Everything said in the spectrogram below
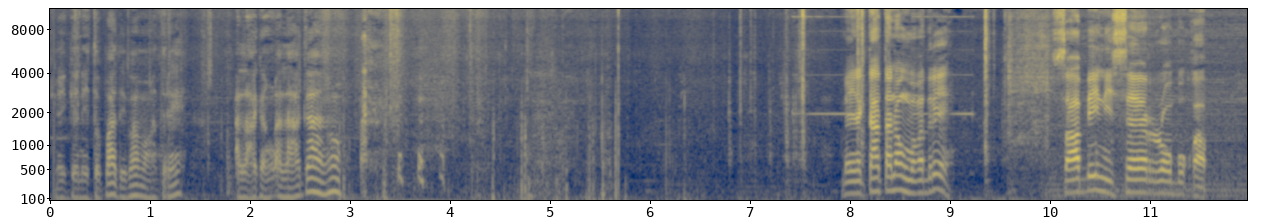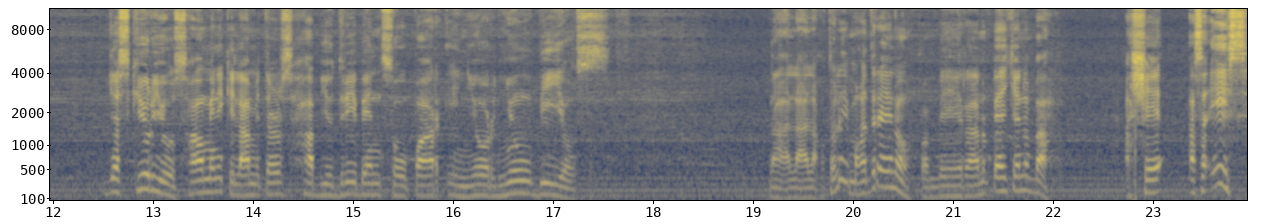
May ganito pa, di ba mga dre? Alagang alaga, no? May nagtatanong mga dre. Sabi ni Sir Robocop, Just curious, how many kilometers have you driven so far in your new Bios? Naalala ko tuloy mga dre, no? Pambira, anong pecha na ba? Asye, asa is.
